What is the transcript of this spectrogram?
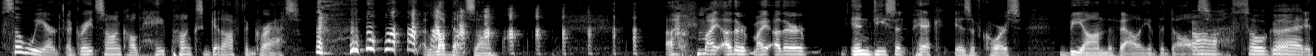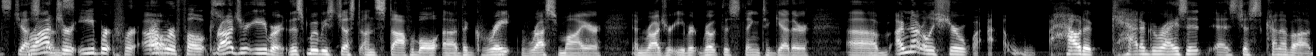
So weird. a great song called "Hey Punks, Get Off the Grass." I love that song. Uh, my other my other indecent pick is, of course, Beyond the Valley of the Dolls. Oh, so good. It's just Roger Ebert forever, Oh, folks. Roger Ebert. This movie's just unstoppable. Uh, the great Russ Meyer and Roger Ebert wrote this thing together. Um, I'm not really sure how to categorize it as just kind of a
